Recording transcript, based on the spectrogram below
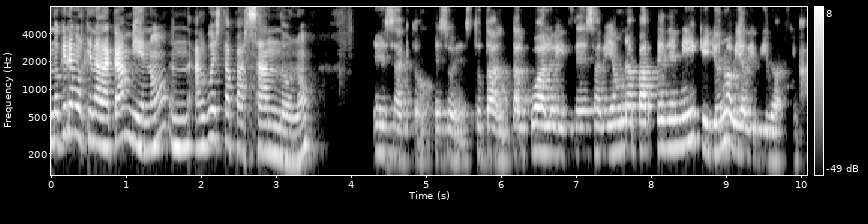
no queremos que nada cambie, ¿no? Algo está pasando, ¿no? Exacto, eso es, total, tal cual lo dices. Había una parte de mí que yo no había vivido al final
